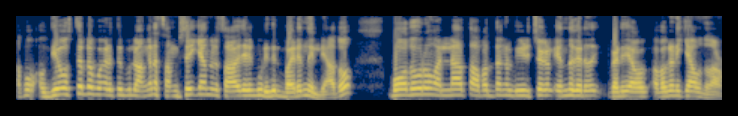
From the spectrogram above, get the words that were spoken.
അപ്പോൾ ഉദ്യോഗസ്ഥരുടെ കാര്യത്തിൽ പോലും അങ്ങനെ സംശയിക്കാവുന്ന ഒരു സാഹചര്യം കൂടി ഇതിൽ വരുന്നില്ല. അതോ ബോധപൂർവം അല്ലാത്ത അബദ്ധങ്ങൾ വീഴ്ചകൾ എന്ന് കരുതി കരുതി അവ- അവഗണിക്കാവുന്നതാണോ?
